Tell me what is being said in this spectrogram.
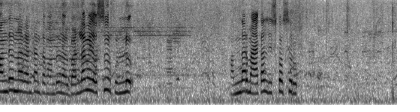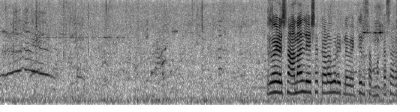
మంది ఉన్నారంటే అంత మంది ఉన్నారు. బండ్ల మీద వస్తారు ఫుల్ అందరు మేకలు తీసుకొస్తారు ఇగో ఇక్కడ స్నానాలు చేసే కాడ కూడా ఇట్లా పెట్టిరు సమ్మక్క సార్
